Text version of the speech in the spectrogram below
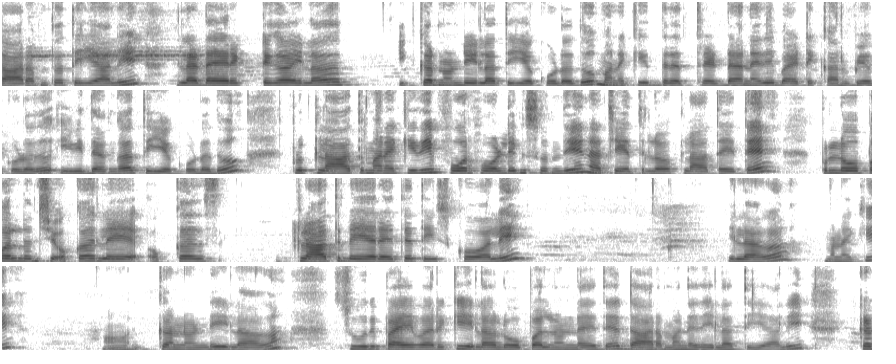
దారంతో తీయాలి. ఇలా డైరెక్ట్గా ఇలా ఇక్కడ నుండి ఇలా తీయకూడదు. మనకి థ్రెడ్ అనేది బయటికి కనిపించకూడదు. ఈ విధంగా తీయకూడదు. ఇప్పుడు క్లాత్ మనకి ఇది ఫోర్ ఫోల్డింగ్స్ ఉంది. నా చేతిలో క్లాత్ అయితే ఇప్పుడు లోపల నుంచి ఒక లే ఒక క్లాత్ లేయర్ అయితే తీసుకోవాలి. ఇలాగా మనకి ఇక్కడ నుండి ఇలాగా సూది పై వరకు ఇలా లోపల నుండి అయితే దారం అనేది ఇలా తీయాలి. ఇక్కడ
